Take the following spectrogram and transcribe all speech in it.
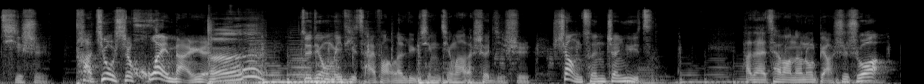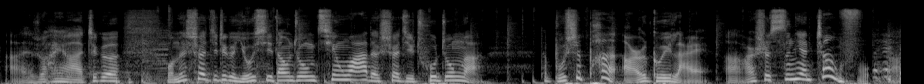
其实。他就是坏男人。最近，我媒体采访了旅行青蛙的设计师上村真玉子，他在采访当中表示说：“啊，他说，哎呀，这个我们设计这个游戏当中青蛙的设计初衷啊，它不是盼儿归来啊，而是思念丈夫啊，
